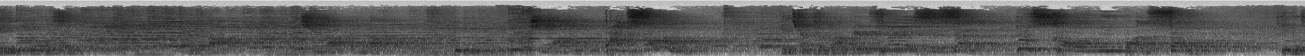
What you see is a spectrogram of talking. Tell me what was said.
He ignores her. He thought, she thought and thought, hmm, she called him, my son! He turns around very furious and said, who's calling me my son? He was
